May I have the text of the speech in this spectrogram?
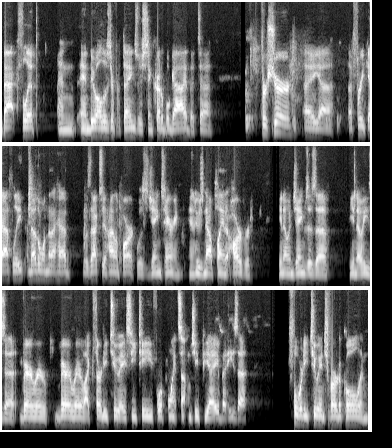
backflip and and do all those different things. Just an incredible guy, but uh, for sure a uh, a freak athlete. Another one that I had was actually at Highland Park was James Herring, and who's now playing at Harvard. You know, and James is a, you know, he's a very rare, very rare, like 32 ACT, four point something GPA, but he's a 42 inch vertical and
